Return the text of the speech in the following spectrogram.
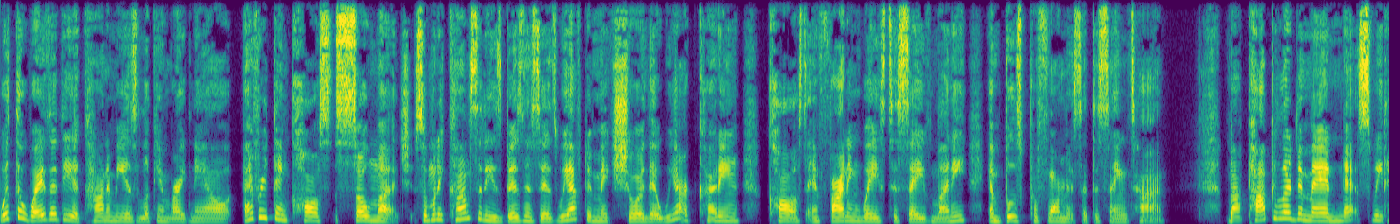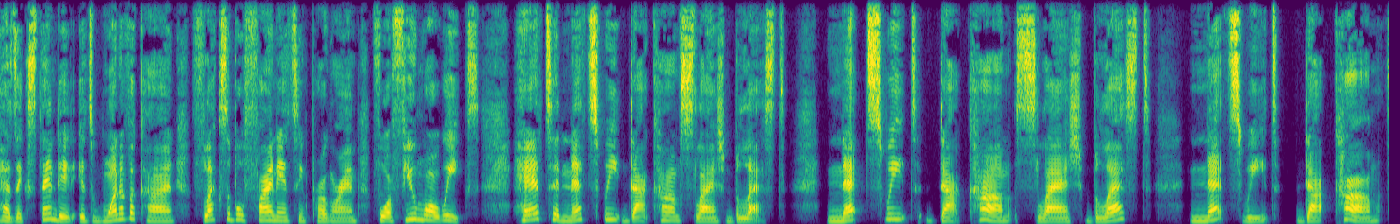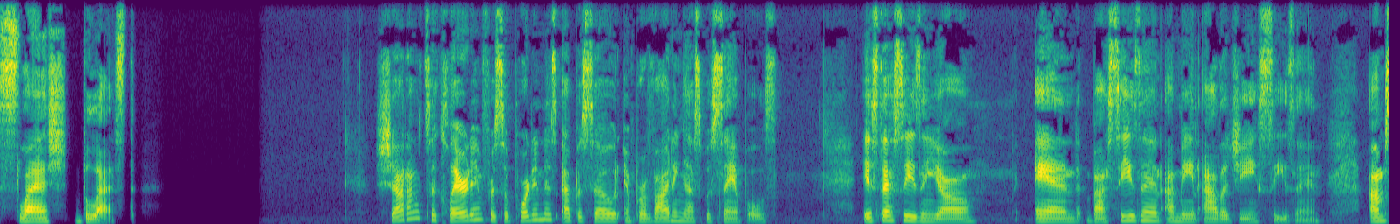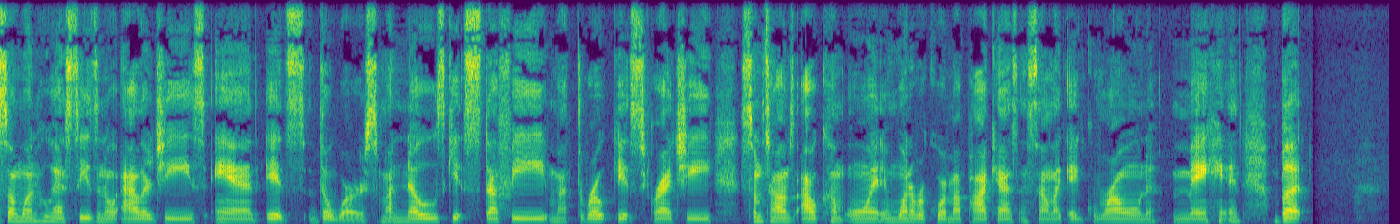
with the way that the economy is looking right now, everything costs so much. So when it comes to these businesses, we have to make sure that we are cutting costs and finding ways to save money and boost performance at the same time. By popular demand, NetSuite has extended its one of a kind flexible financing program for a few more weeks. Head to netsuite.com slash blessed. netsuite.com slash blessed. netsuite.com slash blessed. Shout out to Claritin for supporting this episode and providing us with samples. It's that season, y'all. And by season, I mean allergy season. I'm someone who has seasonal allergies and it's the worst. My nose gets stuffy, my throat gets scratchy. Sometimes I'll come on and want to record my podcast and sound like a grown man. But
